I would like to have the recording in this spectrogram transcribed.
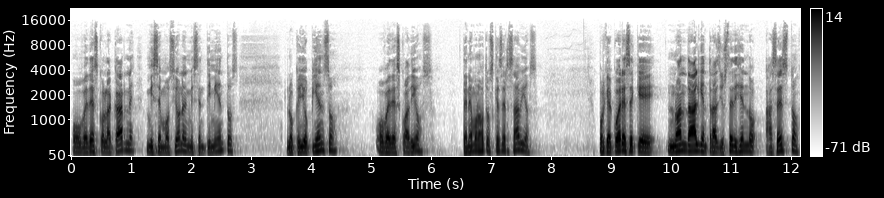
o obedezco la carne, mis emociones, mis sentimientos, lo que yo pienso. obedezco a Dios. Tenemos nosotros que ser sabios. Porque acuérdese que no anda alguien tras de usted diciendo, haz esto,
